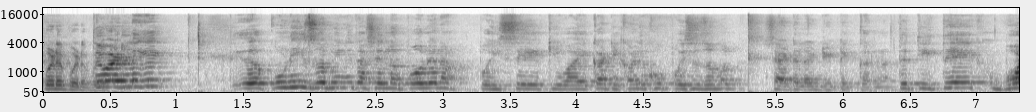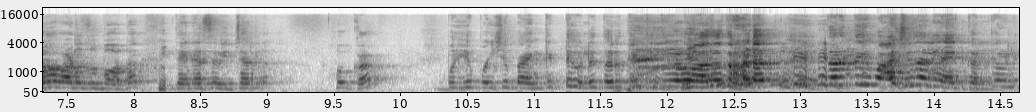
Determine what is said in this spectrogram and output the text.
पुढे पुढे ते म्हटलं की कोणी जमिनीत असे लपवले ना पैसे किंवा एका ठिकाणी खूप पैसे जमल सॅटेलाइट डिटेक्ट करणार तर तिथे एक भोळा वाढत उभा होता त्याने असं विचारलं हो का? मग हे पैसे बँकेत ठेवले तर ते किती वेळ वाजत राहणार? तर ती माझी झाली ऐक करते म्हणली,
